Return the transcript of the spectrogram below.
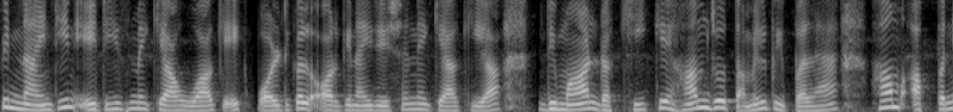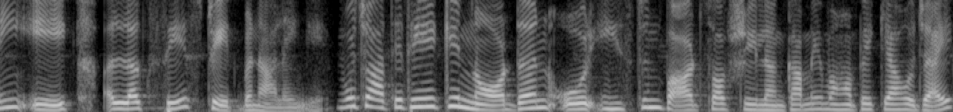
फिर 1980s में क्या हुआ कि एक पॉलिटिकल ऑर्गेनाइजेशन ने क्या किया? डिमांड रखी कि हम जो तमिल पीपल हैं, हम अपनी एक अलग से स्टेट बना लेंगे। वो चाहते थे कि नॉर्दर्न और ईस्टर्न पार्ट्स ऑफ़ श्रीलंका में वहाँ पे क्या हो जाए,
